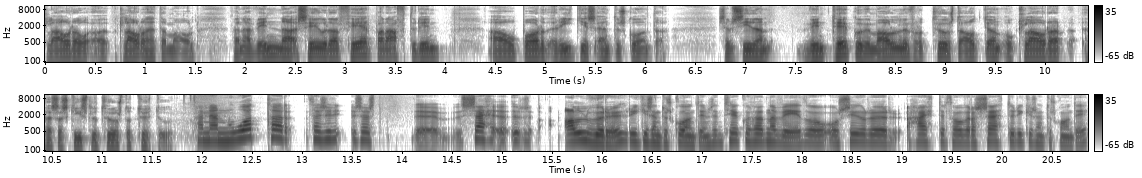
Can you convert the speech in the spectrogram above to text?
klára, klára þetta mál þannig að vinna Sigurðar fer bara aftur inn á borð ríkisendurskoðanda sem síðan tekum við málunum frá 2018 og klárar þessa skýslu 2020. Þannig að notar þessi sérst, set, uh, alvöru ríkisendurskóðandin sem tekur þarna við og, og Sigurður hættir þá að vera settur ríkisendurskóðandi,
